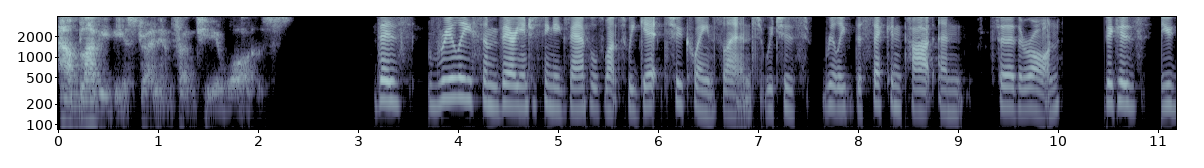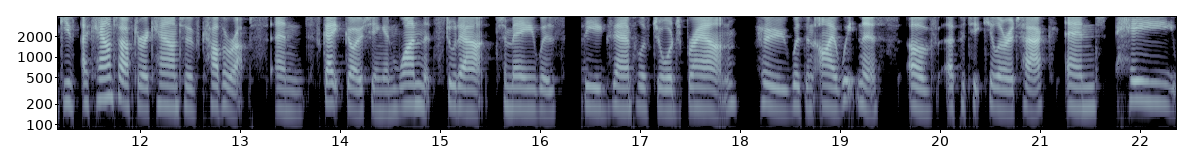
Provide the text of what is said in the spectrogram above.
how bloody the Australian frontier was. There's really some very interesting examples once we get to Queensland, which is really the second part and further on because you give account after account of cover ups and scapegoating. And one that stood out to me was the example of George Brown, who was an eyewitness of a particular attack. And he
